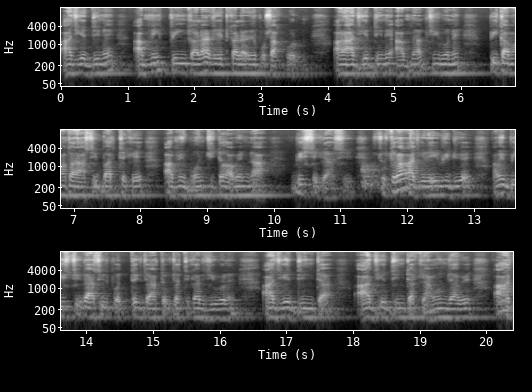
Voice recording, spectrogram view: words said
আজকের দিনে আপনি পিঙ্ক কালার, রেড কালারের পোশাক পরুন। আর আজকের দিনে আপনার জীবনে পিতা মাতার আশীর্বাদ থেকে আপনি বঞ্চিত হবেন না। বৃশ্চিক রাশি। সুতরাং আজকের এই ভিডিওয়ে আমি বৃশ্চিক রাশির প্রত্যেক জাতক জাতিকার জীবনে আজকের দিনটা আজকের দিনটা কেমন যাবে? আজ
